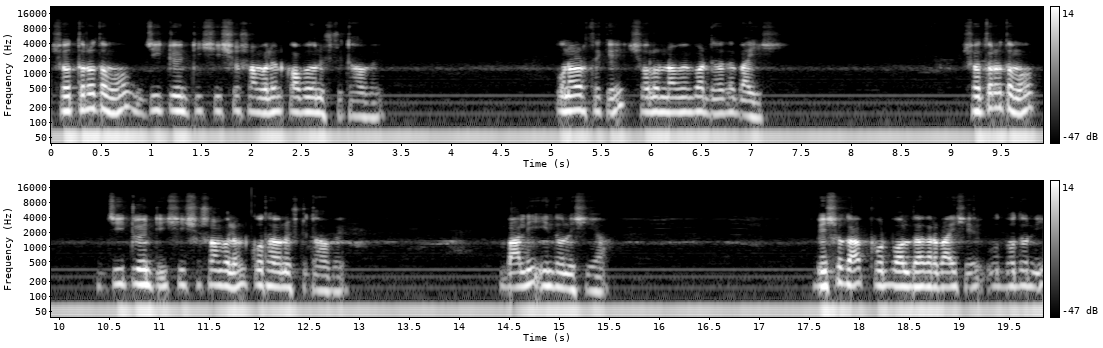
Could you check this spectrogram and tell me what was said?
সত্তরতম জি টোয়েন্টি শীর্ষ সম্মেলন কবে অনুষ্ঠিত হবে? পনেরো থেকে ষোলো নভেম্বর দু হাজার বাইশ। সতেরোতম জি টোয়েন্টি শীর্ষ সম্মেলন কোথায় অনুষ্ঠিত হবে? বালি, ইন্দোনেশিয়া। বিশ্বকাপ ফুটবল দু হাজার বাইশের উদ্বোধনী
